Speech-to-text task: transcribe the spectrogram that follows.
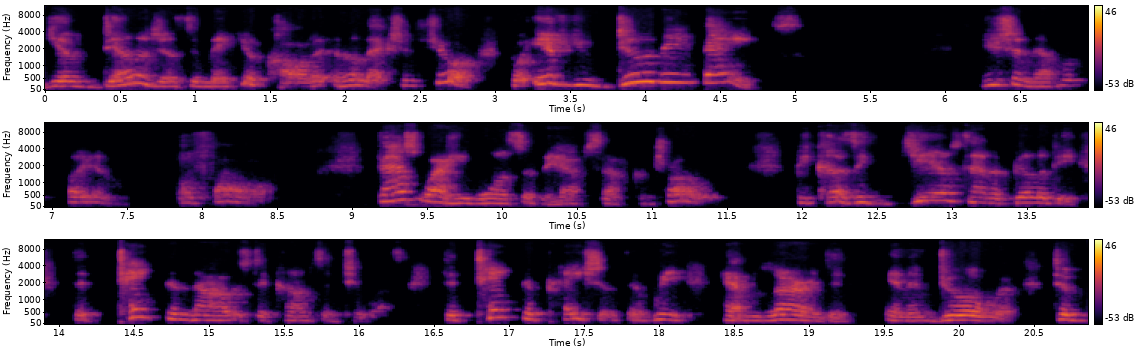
give diligence to make your calling and election sure. For if you do these things, you should never fail or fall. That's why he wants us to have self-control because it gives that ability to take the knowledge that comes into us, to take the patience that we have learned and, and endure with, to,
